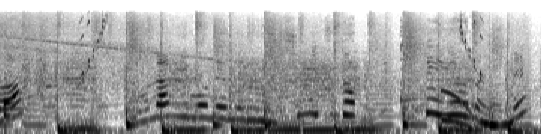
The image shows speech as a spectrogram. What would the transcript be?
わうなぎも眠るうちみつどっていうのよね。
